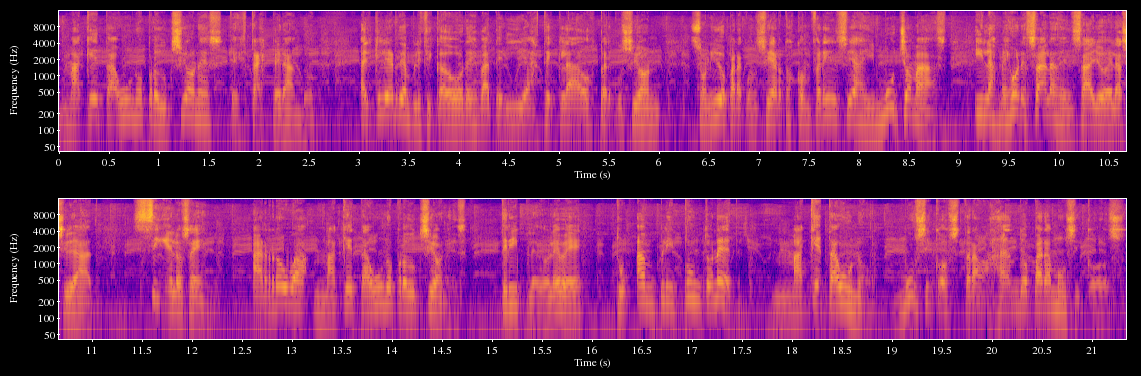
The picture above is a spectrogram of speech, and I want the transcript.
Maqueta 1 Producciones te está esperando. Alquiler de amplificadores, baterías, teclados, percusión, sonido para conciertos, conferencias y mucho más. Y las mejores salas de ensayo de la ciudad. Síguelos en arroba maqueta 1 www.tuampli.net. Maqueta 1, músicos trabajando para músicos.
